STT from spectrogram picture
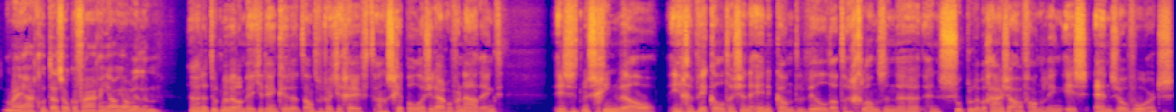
Maar ja, goed, dat is ook een vraag aan jou, Jan-Willem. Nou, dat doet me wel een beetje denken, het antwoord wat je geeft aan Schiphol. Als je daarover nadenkt, is het misschien wel ingewikkeld als je aan de ene kant wil dat er glanzende en soepele bagageafhandeling is enzovoorts.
